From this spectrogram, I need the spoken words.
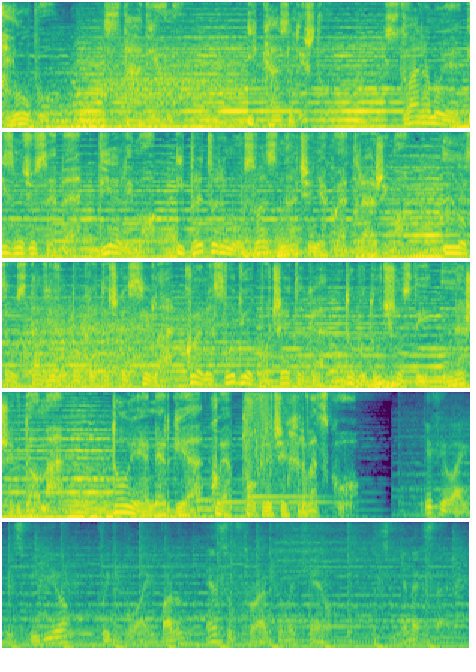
klubu, stadionu i kazalištu. Stvaramo je između sebe, dijelimo i pretvaramo u sva značenja koja tražimo. Nezaustavljiva pokretačka sila koja nas vodi od početaka do budućnosti našeg doma. To je energija koja pokreće Hrvatsku. If you like this video, click the like button and subscribe to my channel. See you next time.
